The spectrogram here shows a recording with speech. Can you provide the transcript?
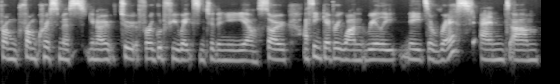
from from Christmas, you know, to for a good few weeks into the new year. So I think everyone really needs a rest and, um,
